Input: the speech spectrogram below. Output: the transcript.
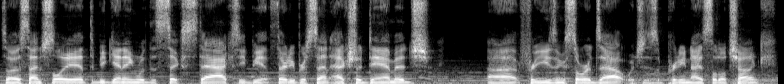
So essentially at the beginning with the six stacks, you'd be at 30% extra damage uh, for using swords out, which is a pretty nice little chunk.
